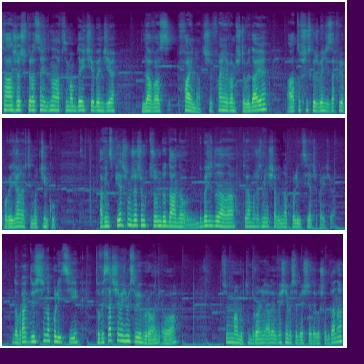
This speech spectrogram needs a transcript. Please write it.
ta rzecz, która zostanie dodana w tym update'cie będzie dla was fajna, czy fajnie wam się to wydaje, a to wszystko już będzie za chwilę powiedziane w tym odcinku. A więc pierwszą rzeczą, którą dodano, będzie dodana, to ja może zmienić nawet na policję, czekajcie. Dobra, gdy już jesteśmy na policji, to wystarczy, weźmiemy sobie broń, o. W sumie mamy tu broń, ale weźmiemy sobie jeszcze tego shotguna.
